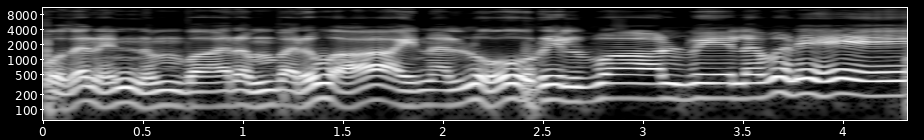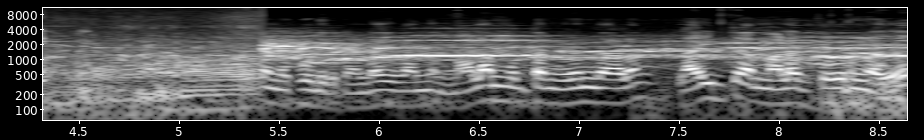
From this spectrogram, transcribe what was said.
புதன் என்னும் வாரம் வருவாய் நல்லூரில் வாழ்வேலவனே. இது வந்து மழை முட்டம் இருந்தாலும் லைட்டாக மழை தூர்னது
